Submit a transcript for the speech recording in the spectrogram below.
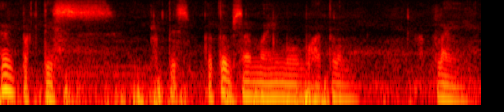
And practice. Practice. Katob sa mahimo buhaton. Apply.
